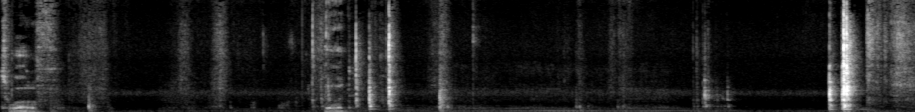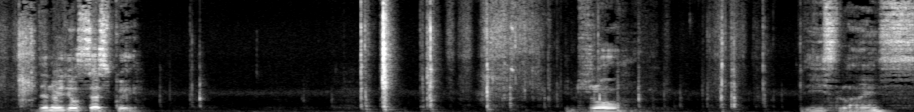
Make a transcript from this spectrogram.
Twelve. Good. Then with your set square, you draw these lines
